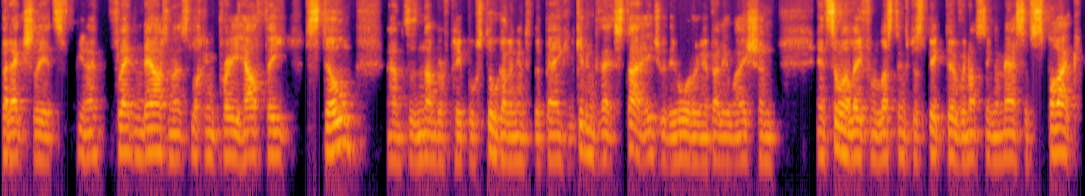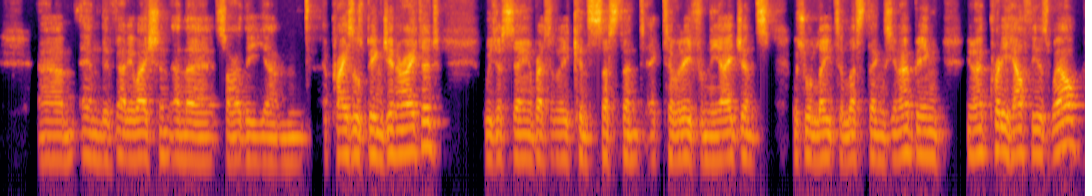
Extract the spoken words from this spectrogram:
but actually it's, you know, flattened out and it's looking pretty healthy still. Um, so there's a number of people still going into the bank and getting to that stage where they're ordering a valuation. And similarly, from a listings perspective, we're not seeing a massive spike um, in the valuation and the, sorry, the um, appraisals being generated we're just seeing basically consistent activity from the agents, which will lead to listings, you know, being you know pretty healthy as well.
